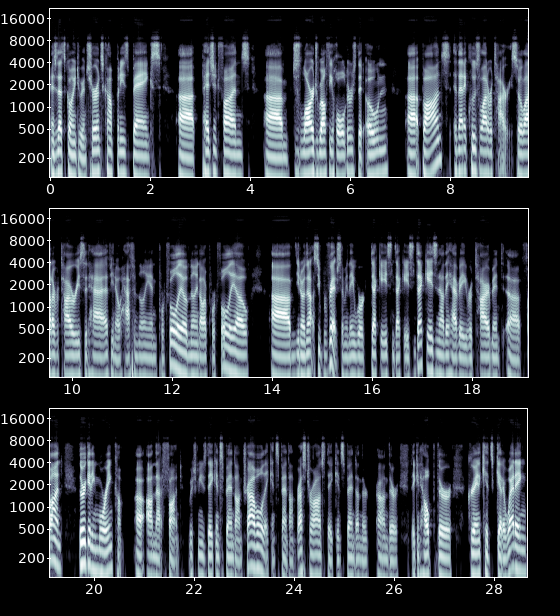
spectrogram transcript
and so that's going to insurance companies, banks, uh, pension funds, um, just large wealthy holders that own uh, bonds, and that includes a lot of retirees. So a lot of retirees that have you know half a million portfolio, a million dollar portfolio. Um, you know, they're not super rich. I mean, they work decades and decades and decades, and now they have a retirement uh, fund. They're getting more income uh, on that fund, which means they can spend on travel, they can spend on restaurants, they can spend on their on their they can help their grandkids get a wedding,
